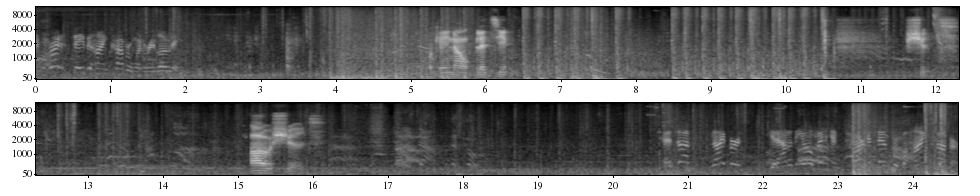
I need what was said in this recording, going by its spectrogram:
And try to stay behind cover when reloading. Okay, now let's see. Shoot. Oh shoot. Heads up, snipers. Get out of the open and target them from behind cover.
